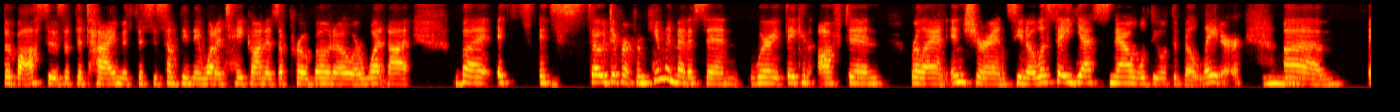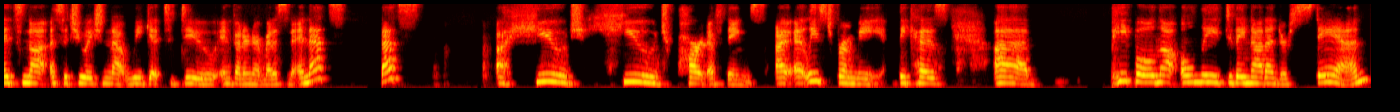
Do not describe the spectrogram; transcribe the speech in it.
the boss is at the time if this is something they want to take on as a pro bono or whatnot. But it's it's so different from human medicine where they can often rely on insurance. You know, let's say yes, now we'll deal with the bill later. Mm-hmm. Um, it's not a situation that we get to do in veterinary medicine, and that's that's a huge, huge part of things, at least for me, because uh, people not only do they not understand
